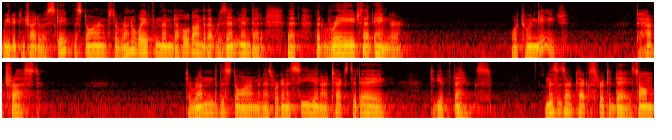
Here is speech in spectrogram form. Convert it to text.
We either can try to escape the storms, to run away from them, to hold on to that resentment, that, that, that rage, that anger, or to engage, to have trust, to run into the storm, and as we're going to see in our text today, to give thanks. And this is our text for today Psalm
